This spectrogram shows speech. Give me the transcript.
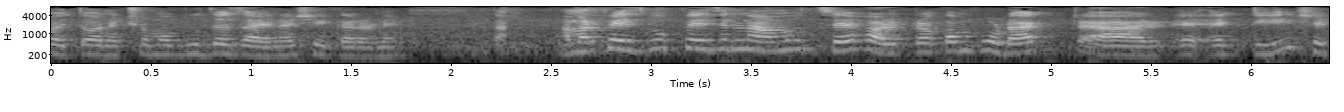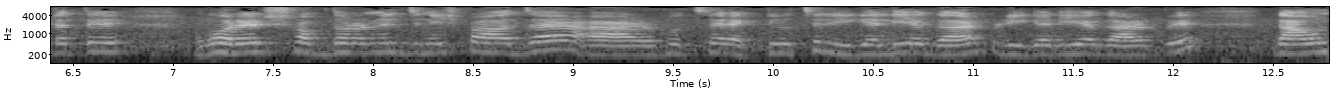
হয়তো অনেক সময় বোঝা যায় না সেই কারণে। আমার ফেসবুক পেজের নাম হচ্ছে হরেক রকম প্রোডাক্ট আর একটি। সেটাতে ঘরের সব ধরনের জিনিস পাওয়া যায়। আর হচ্ছে একটি হচ্ছে রিগালিয়া গার্প। রিগালিয়া গার্পে গাউন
